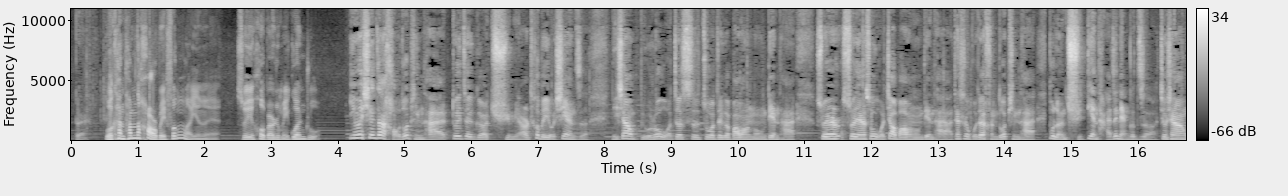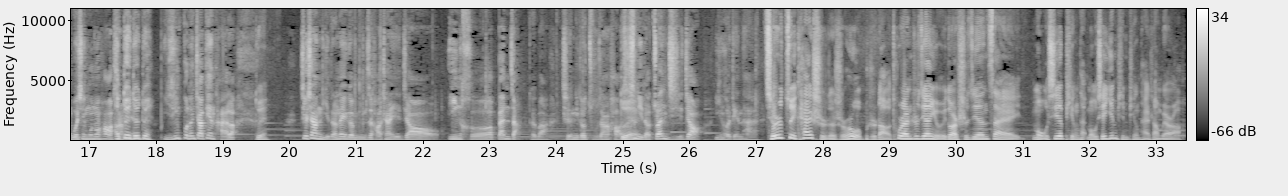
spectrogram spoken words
对我看他们的号被封了，因为所以后边就没关注。因为现在好多平台对这个取名儿特别有限制。你像比如说我这次做这个霸王龙电台，虽然虽然说我叫霸王龙电台啊，但是我在很多平台不能取“电台”这两个字了。就像微信公众号上啊，对对对，已经不能叫电台了。对，就像你的那个名字好像也叫硬核班长，对吧？其实你的主账号是你的专辑叫硬核电台。其实最开始的时候我不知道，突然之间有一段时间在某些平台、某些音频平台上边啊，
